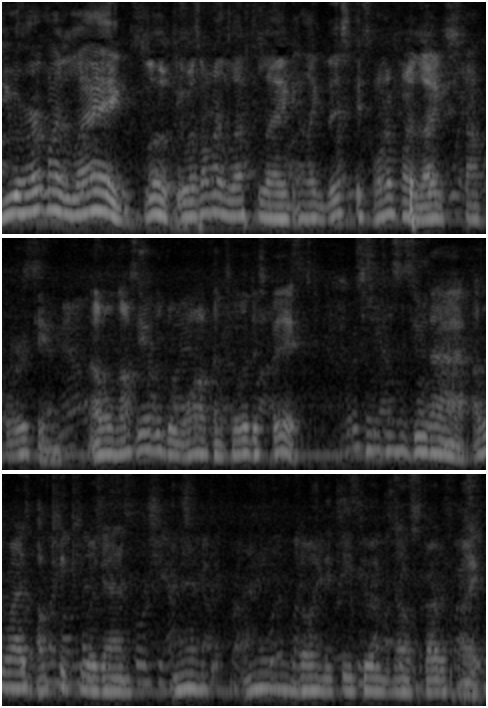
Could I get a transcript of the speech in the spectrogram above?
You hurt my leg! Look, it was on my left leg, and like this, if one of my legs Stop working, I will not be able to walk until it is fixed. So don't do that, otherwise I'll kick you again, and I'm going to keep doing this, I'll start a fight.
